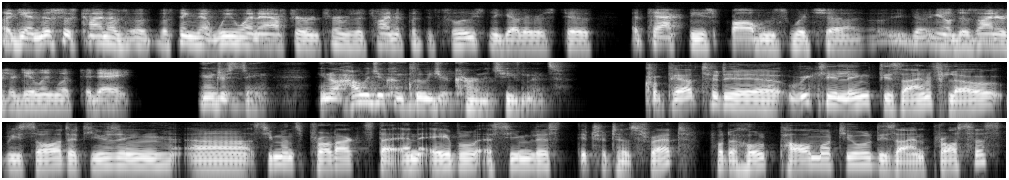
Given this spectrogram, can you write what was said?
again, this is kind of the, the, thing that we went after in terms of trying to put the solution together is to attack these problems which uh, you know designers are dealing with today. Interesting. You know, how would you conclude your current achievements? Compared to the weekly link design flow, we saw that using uh, Siemens products that enable a seamless digital thread for the whole power module design process,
